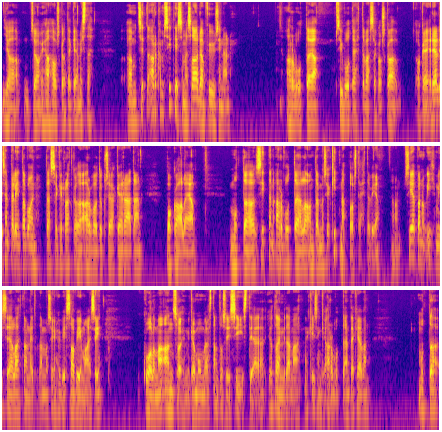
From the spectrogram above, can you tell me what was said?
Ja se on ihan hauskaa tekemistä. Mutta sitten Arkham Cityssä me saadaan fyysinen arvuuttaja sivutehtävässä, koska okei, okay, edellisen pelin tavoin tässäkin ratkotaan arvoituksia, kerätään pokaaleja, mutta sitten arvuuttajalla on tämmöisiä kidnappaustehtäviä. On siepannut ihmisiä ja laittanut niitä tämmöisiin hyvin savimaisiin kuolema ansoihin, mikä mun mielestä on tosi siistiä ja jotain, mitä mä näkisinkin arvuuttajan tekevän. Mutta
